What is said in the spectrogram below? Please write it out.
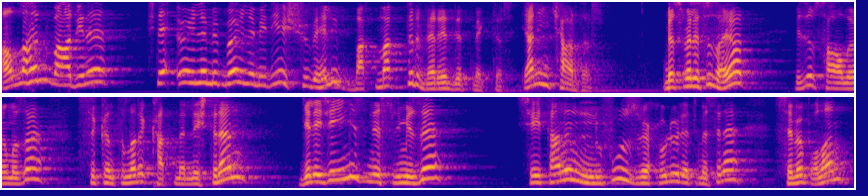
Allah'ın vaadine işte öyle mi böyle mi diye şüpheli bakmaktır ve reddetmektir. Yani inkardır. Besmelesiz hayat bizim sağlığımıza sıkıntıları katmerleştiren, geleceğimiz neslimize şeytanın nüfuz ve hulul etmesine sebep olan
